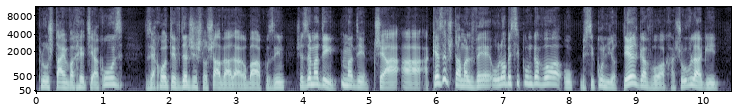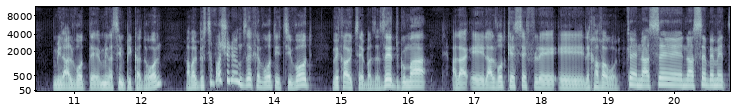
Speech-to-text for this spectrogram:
פלוס 2.5 אחוז. זה יכול להיות הבדל של 3 ועד 4 אחוזים, שזה מדהים. מדהים. כשהכסף שאתה מלווה הוא לא בסיכון גבוה, הוא בסיכון יותר גבוה, חשוב להגיד, מלהלוות, אה, מלשים פיקדון, אבל בסופו של יום זה חברות יציבות וכיוצא בזה. זה דוגמה על ה- אה, להלוות כסף ל- אה, לחברות. כן, נעשה, נעשה באמת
